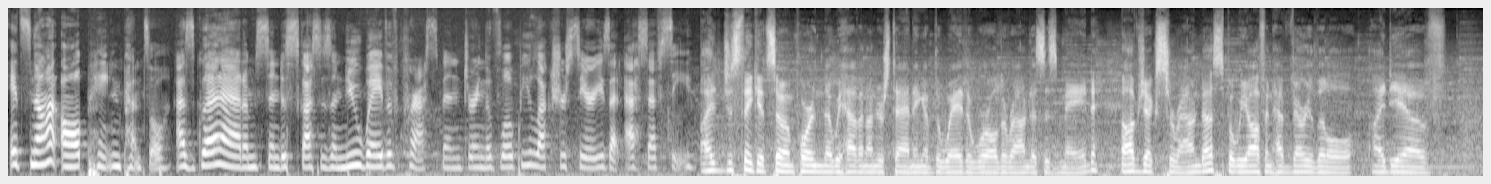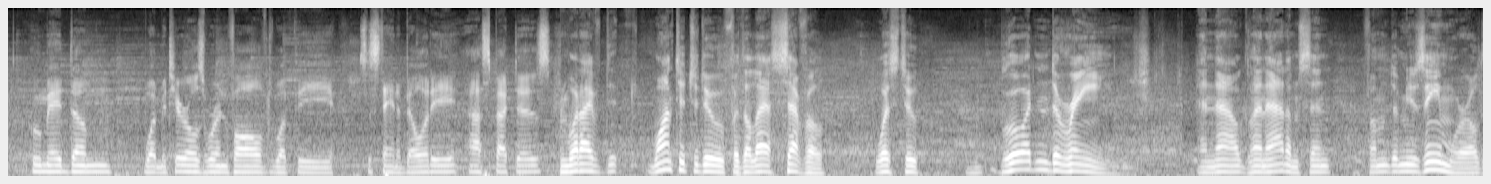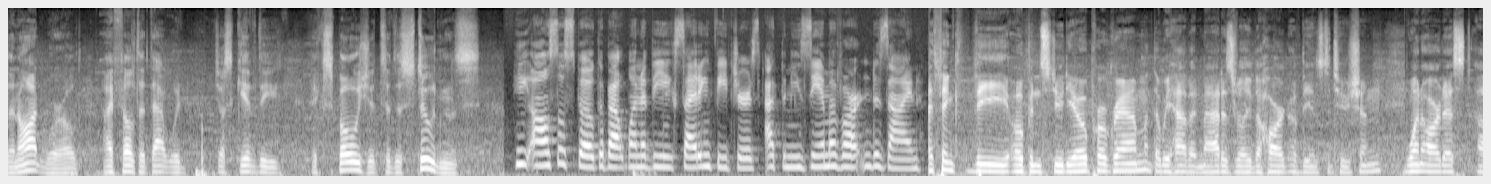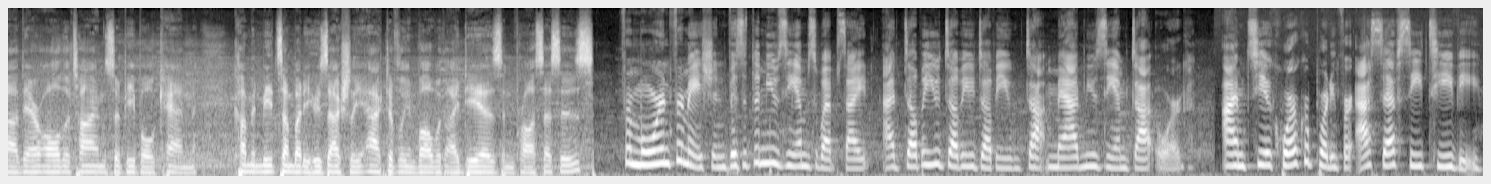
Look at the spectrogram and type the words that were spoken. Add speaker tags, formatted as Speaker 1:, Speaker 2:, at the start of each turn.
Speaker 1: It's not all paint and pencil, as Glenn Adamson discusses a new wave of craftsmen during the Volpe Lecture Series at SFC.
Speaker 2: I just think it's so important that we have an understanding of the way the world around us is made. Objects surround us, but we often have very little idea of who made them, what materials were involved, what the sustainability aspect is.
Speaker 3: And what I've d- wanted to do for the last several was to broaden the range. And now Glenn Adamson from the museum world and art world, I felt that that would just give the exposure to the students.
Speaker 1: He also spoke about one of the exciting features at the Museum of Art and Design.
Speaker 2: I think the Open Studio program that we have at MAD is really the heart of the institution. One artist uh, there all the time so people can come and meet somebody who's actually actively involved with ideas and processes.
Speaker 1: For more information, visit the museum's website at www.madmuseum.org. I'm Tia Quirk reporting for SFC TV.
